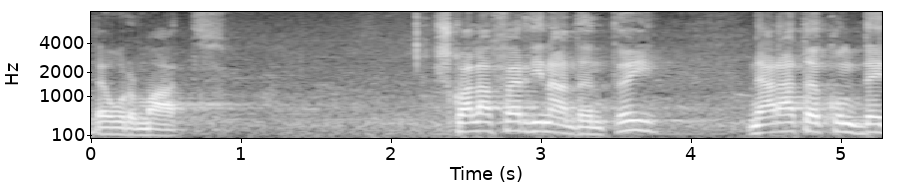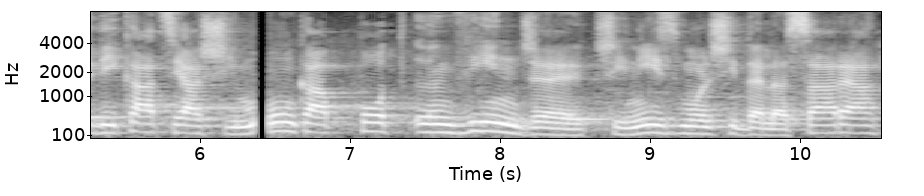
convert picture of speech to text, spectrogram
de urmat. Școala Ferdinand I ne arată cum dedicația și munca pot învinge cinismul și delăsarea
